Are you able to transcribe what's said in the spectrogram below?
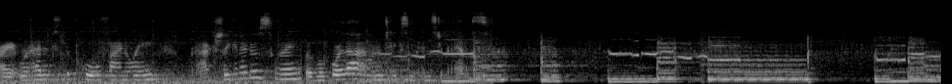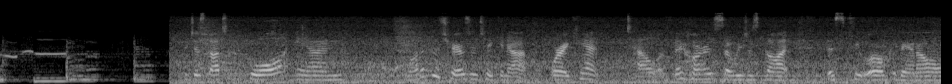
All right, we're headed to the pool finally. We're actually gonna go swimming, but before that, I'm gonna take some Instagrams. We just got to the pool and a lot of the chairs are taken up, or I can't tell if they are, so we just got this cute little cabana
